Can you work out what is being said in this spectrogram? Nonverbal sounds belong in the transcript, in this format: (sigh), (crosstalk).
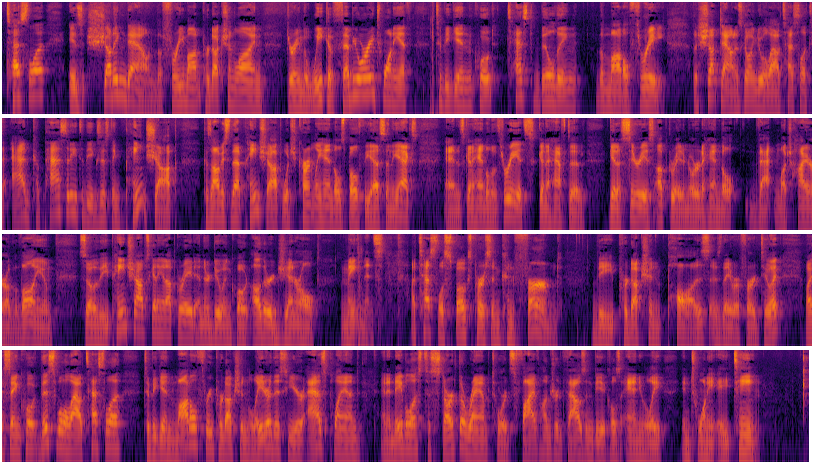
Tesla is shutting down the Fremont production line during the week of February 20th to begin, quote, test building the Model 3. The shutdown is going to allow Tesla to add capacity to the existing paint shop, because obviously that paint shop, which currently handles both the S and the X, and it's going to handle the 3, it's going to have to get a serious upgrade in order to handle that much higher of a volume. So the paint shop's getting an upgrade, and they're doing, quote, other general maintenance. A Tesla spokesperson confirmed the production pause, as they referred to it, by saying, quote, this will allow Tesla to begin Model 3 production later this year as planned and enable us to start the ramp towards 500,000 vehicles annually in 2018.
